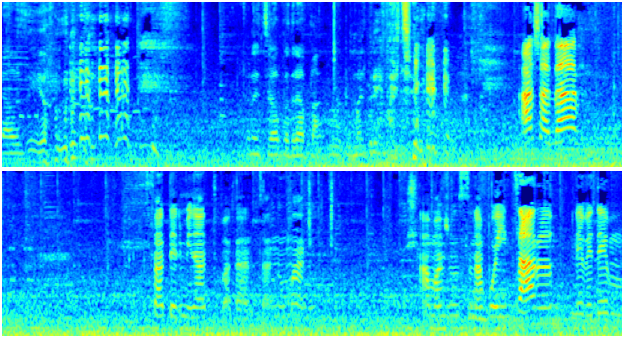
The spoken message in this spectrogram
Ne auzim eu. Puneți ceva pe dreapta acolo, că mai trec pe aici. Așadar, s-a terminat vacanța în Umani. Am ajuns înapoi în țară. Ne vedem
